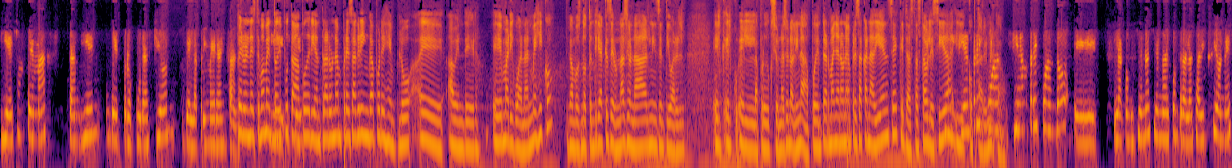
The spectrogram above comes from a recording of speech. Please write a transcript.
y es un tema también de procuración de la primera infancia. Pero en este momento, diputada, ¿podría entrar una empresa gringa, por ejemplo, eh, a vender eh, marihuana en México? Digamos, no tendría que ser un nacional ni incentivar el, la producción nacional ni nada. Puede entrar mañana una empresa canadiense que ya está establecida y, cooptar el mercado. Siempre y cuando eh, la Comisión Nacional contra las Adicciones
